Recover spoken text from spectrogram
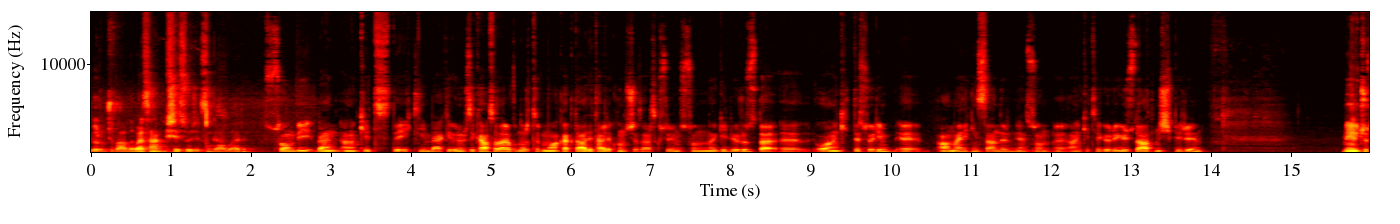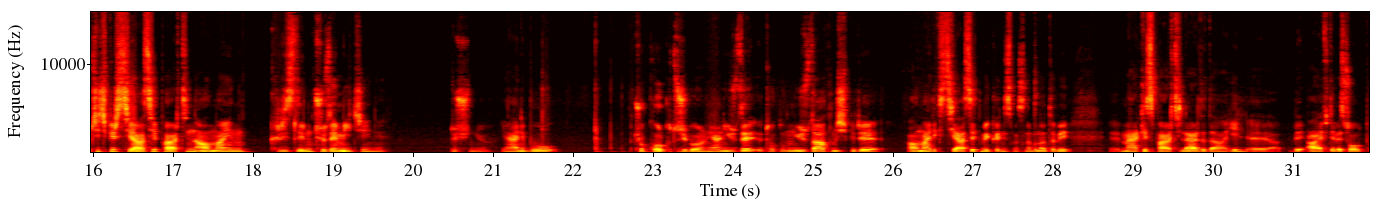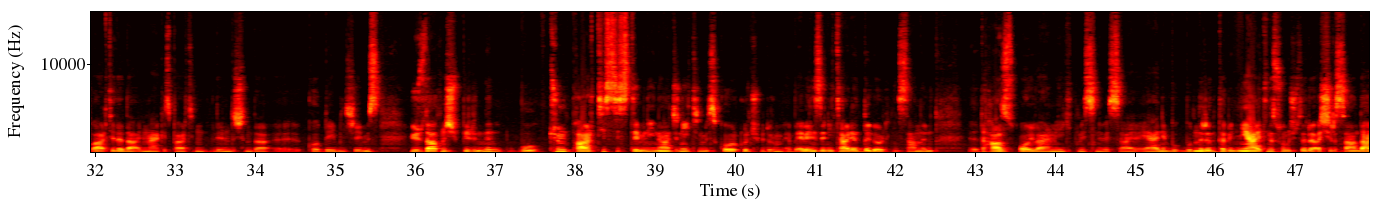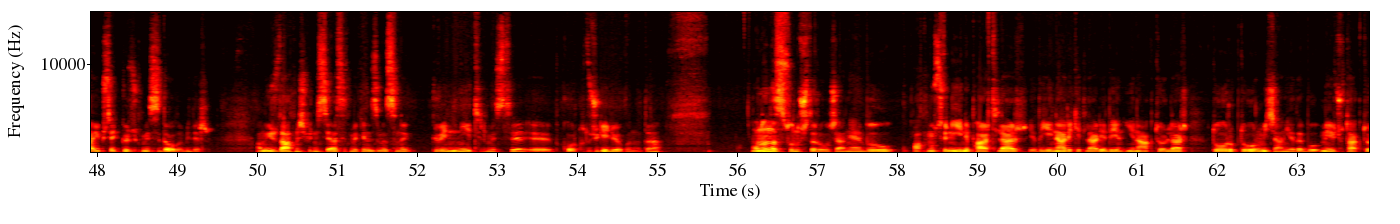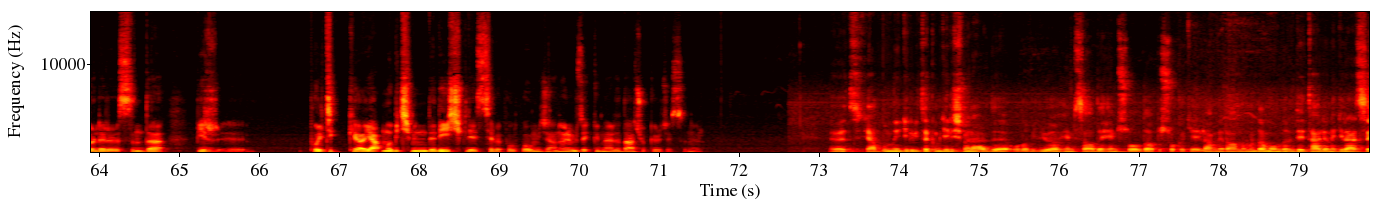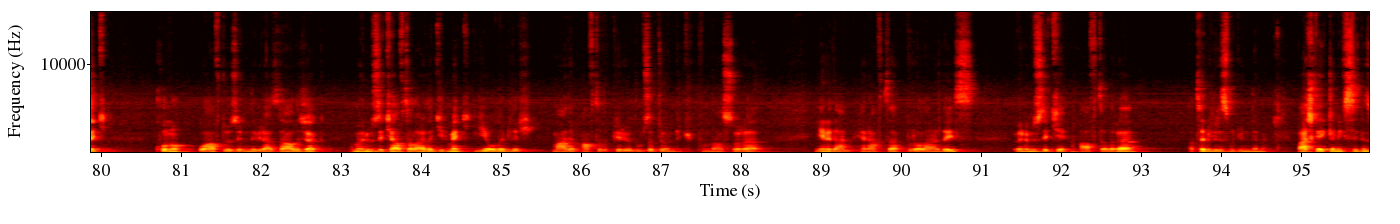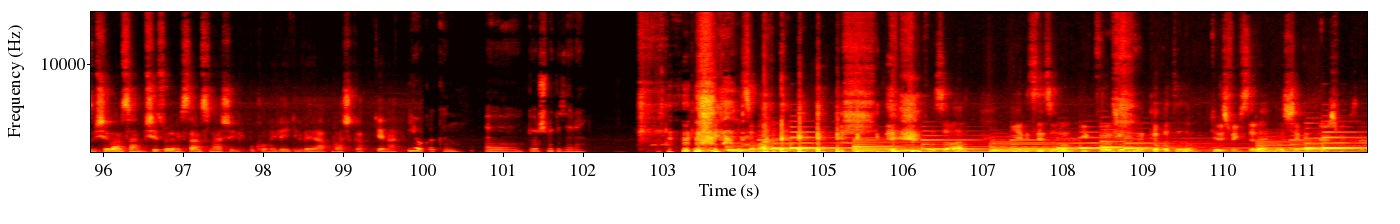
yorumcular da var. Sen bir şey söyleyeceksin galiba Ali. Son bir ben anket de ekleyeyim belki. Önümüzdeki haftalarda bunları tabii muhakkak daha detaylı konuşacağız. Artık süremizin sonuna geliyoruz da e, o ankette söyleyeyim. E, Almanya'daki insanların yani son e, ankete göre %61'i mevcut hiçbir siyasi partinin Almanya'nın krizlerini çözemeyeceğini düşünüyor. Yani bu çok korkutucu bir oran. Yani yüzde toplumun yüzde 61'i Almanya'daki siyaset mekanizmasına buna tabii e, merkez partiler de dahil e, ve AFD ve Sol Parti de dahil merkez partilerin dışında e, kodlayabileceğimiz %61'inin bu tüm parti sistemini inancını yitirmesi korkunç bir durum. Benzerini İtalya'da da gördük insanların daha az oy vermeye gitmesini vesaire. Yani bu, bunların tabii nihayetinde sonuçları aşırı sağın daha yüksek gözükmesi de olabilir. Ama %61'in siyaset mekanizmasına güvenini yitirmesi e, korkutucu geliyor bana da. Ona nasıl sonuçlar olacağını yani bu atmosferin yeni partiler ya da yeni hareketler ya da yeni aktörler doğurup doğurmayacağını ya da bu mevcut aktörler arasında bir e, politika yapma biçiminde değişikliğe sebep olup olmayacağını önümüzdeki günlerde daha çok göreceğiz sanıyorum. Evet ya bununla ilgili bir takım gelişmeler de olabiliyor. Hem sağda hem solda bu sokak eylemleri anlamında ama onların detaylarına girersek konu bu hafta özelinde biraz dağılacak. Ama önümüzdeki haftalarda girmek iyi olabilir. Madem haftalık periyodumuza döndük. Bundan sonra yeniden her hafta buralardayız. Önümüzdeki haftalara atabiliriz bu gündemi. Başka eklemek istediğiniz bir şey var mı? Sen bir şey söylemek ister misin Ayşegül bu konuyla ilgili veya başka genel? Yok Akın. Ee, görüşmek üzere. o zaman o zaman yeni sezonun ilk programını kapatalım. Görüşmek üzere. Hoşçakalın. Görüşmek üzere.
